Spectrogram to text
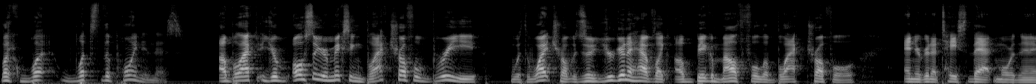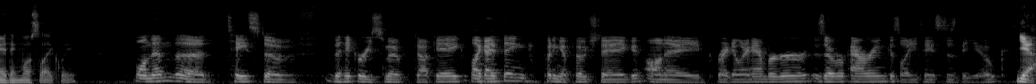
Like what? What's the point in this? A black. You're also you're mixing black truffle brie with white truffle, so you're gonna have like a big mouthful of black truffle, and you're gonna taste that more than anything, most likely. Well, and then the taste of the hickory smoked duck egg. Like, I think putting a poached egg on a regular hamburger is overpowering because all you taste is the yolk. Yeah,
